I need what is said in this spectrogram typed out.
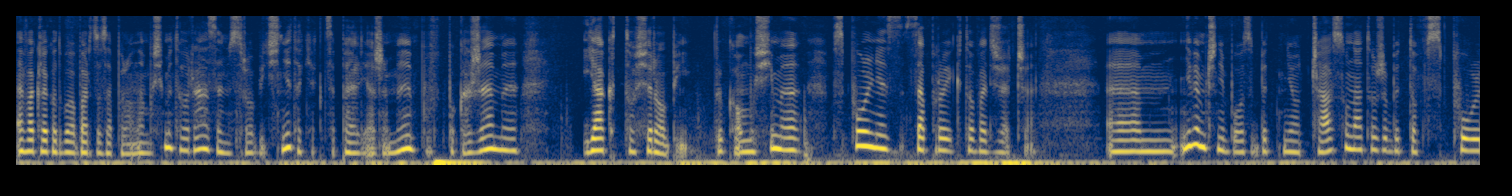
Ewa Klekot była bardzo zapalona. Musimy to razem zrobić, nie tak jak Cepelia, że my pokażemy jak to się robi, tylko musimy wspólnie zaprojektować rzeczy. Um, nie wiem, czy nie było zbytnio czasu na to, żeby to wspól,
